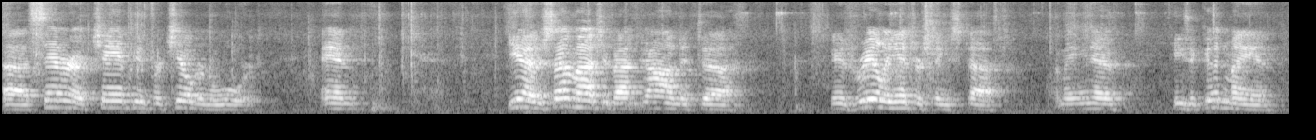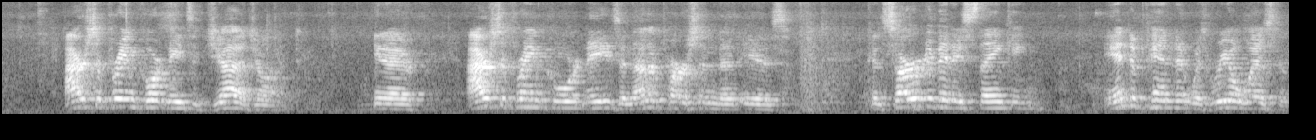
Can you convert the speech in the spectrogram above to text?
uh, Center of Champion for Children Award. And you know, so much about John that uh, is really interesting stuff. I mean, you know, he's a good man. Our Supreme Court needs a judge on it. You know, our Supreme Court needs another person that is conservative in his thinking, independent with real wisdom.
